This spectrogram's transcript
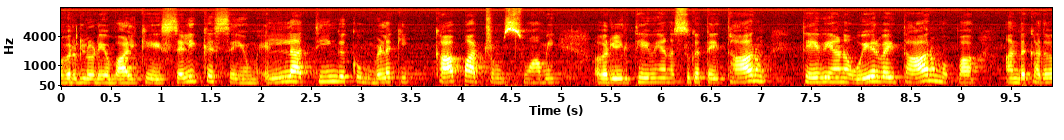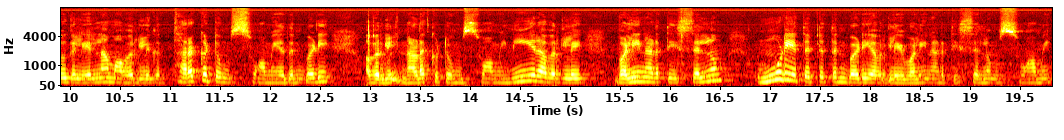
அவர்களுடைய வாழ்க்கையை செழிக்க செய்யும் எல்லா தீங்குக்கும் விலக்கி காப்பாற்றும் சுவாமி. அவர்களுக்கு தேவையான சுகத்தை தாரும். தேவையான உயர்வை தாரும் அப்பா. அந்த கதவுகள் எல்லாம் அவர்களுக்கு திறக்கட்டும் சுவாமி. அதன்படி அவர்கள் நடக்கட்டும் சுவாமி. நீர் அவர்களை வழிநடத்தி செல்லும். உம்முடைய திட்டத்தின்படி அவர்களை வழிநடத்தி செல்லும் சுவாமி.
